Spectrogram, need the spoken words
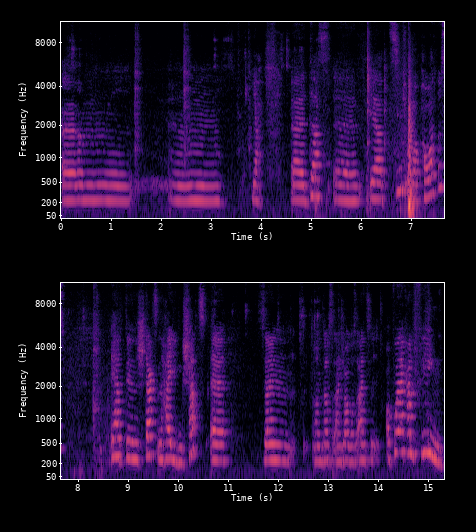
ähm, ähm, ja, äh, dass äh, er ziemlich overpowered ist. Er hat den stärksten heiligen Schatz. Äh, sein und das ist eigentlich auch das Einzige. Obwohl er kann fliegen.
